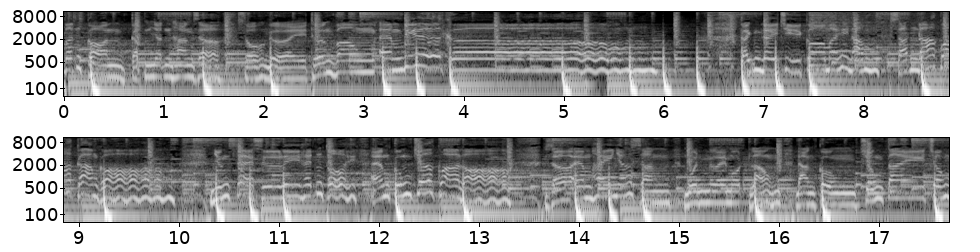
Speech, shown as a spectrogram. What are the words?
vẫn còn cập nhật hàng giờ, số người thương vong em biết không? Cách đây chỉ có mấy sát đã quá cam go nhưng sẽ xử lý hết thôi, em cũng chớ qua lo. Giờ em hãy nhớ rằng một người một lòng, đang cùng chung tay chống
